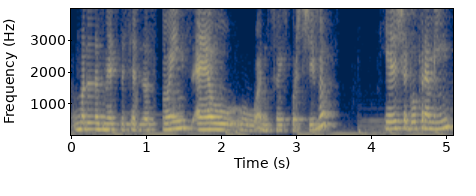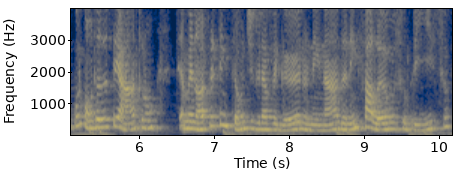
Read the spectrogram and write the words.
uma das minhas especializações é o, o a nutrição esportiva, e ele chegou para mim por conta do triatlon, sem a menor pretensão de virar vegano, nem nada, nem falamos sobre isso.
